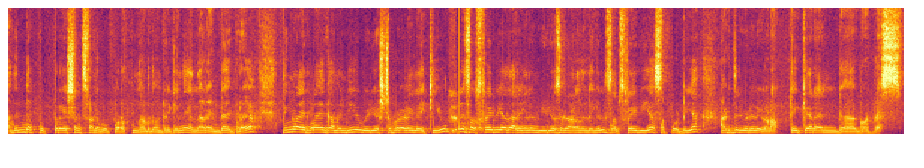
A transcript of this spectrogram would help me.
അതിന്റെ പ്രിപ്പറേഷൻസാണ് ഇപ്പോൾ പുറത്ത് നടന്നുകൊണ്ടിരിക്കുന്നത് എന്നാണ് എന്റെ അഭിപ്രായം. നിങ്ങളുടെ അഭിപ്രായം കമന്റ് ചെയ്യൂ. വീഡിയോ ഇഷ്ടപ്പെടുകയാണെങ്കിൽ ലൈക്ക് ചെയ്യൂ. അല്ലെങ്കിൽ സബ്സ്ക്രൈബ് ചെയ്യാതെ ആരെങ്കിലും വീഡിയോസ് കാണുന്നുണ്ടെങ്കിൽ സബ്സ്ക്രൈബ് ചെയ്യുക സപ്പോർട്ട് ചെയ്യുക. അടുത്തൊരു വീഡിയോയിൽ കാണാം. Take care and God bless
